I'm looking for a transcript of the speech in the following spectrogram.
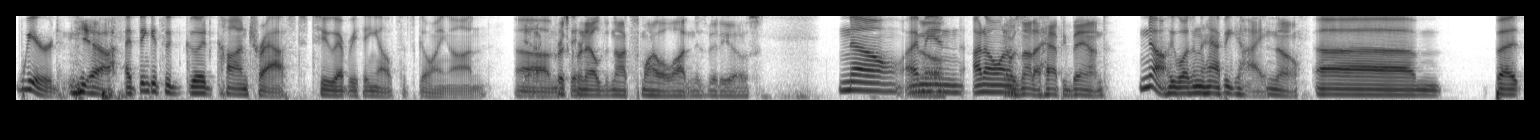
Weird. Yeah. I think it's a good contrast to everything else that's going on. Yeah, Um, Chris they- Cornell did not smile a lot in his videos. no, I mean, I don't want to. It was not a happy band. no, he wasn't a happy guy. No. Um, but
